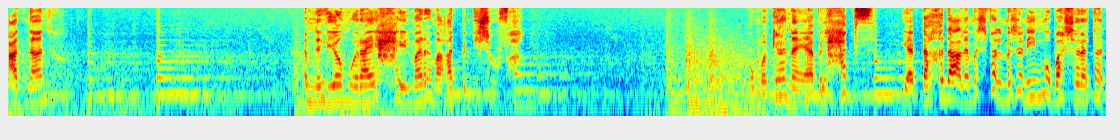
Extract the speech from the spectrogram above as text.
عدنان من اليوم ورايح هاي المرة ما عاد بدي شوفها ومكانها يا بالحبس. يا بتاخدها على مشفى المجانين مباشرة.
